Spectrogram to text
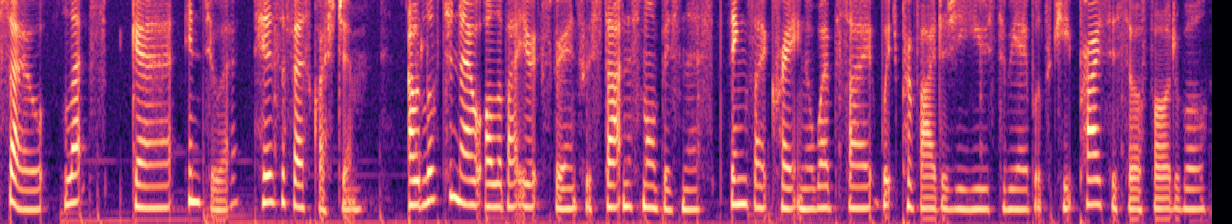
So, let's get into it. Here's the first question. I would love to know all about your experience with starting a small business, things like creating a website, which providers you use to be able to keep prices so affordable,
